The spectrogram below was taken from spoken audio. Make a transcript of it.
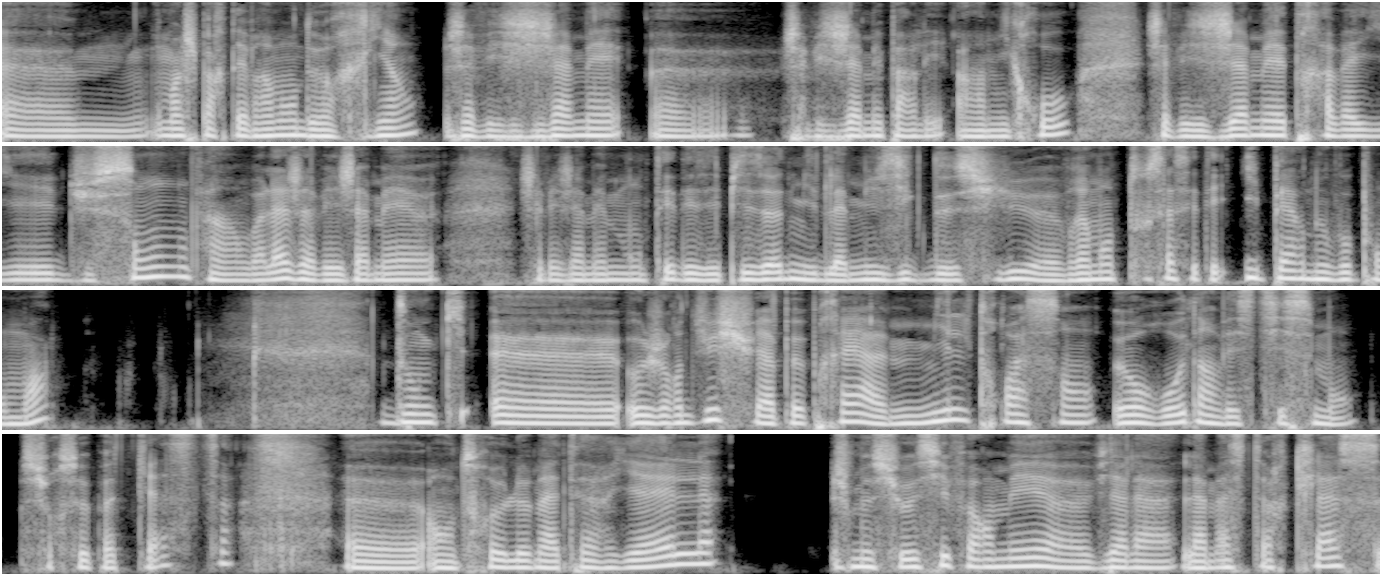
Euh, moi, je partais vraiment de rien. J'avais jamais, euh, j'avais jamais parlé à un micro. J'avais jamais travaillé du son. Enfin voilà, j'avais jamais, j'avais jamais monté des épisodes, mis de la musique dessus. vraiment, tout ça, c'était hyper nouveau pour moi. Donc aujourd'hui, je suis à peu près à 1300 euros d'investissement sur ce podcast entre le matériel, je me suis aussi formée euh, via la, la masterclass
